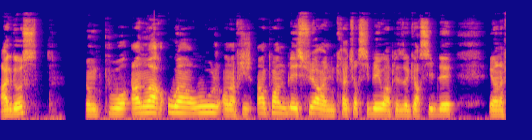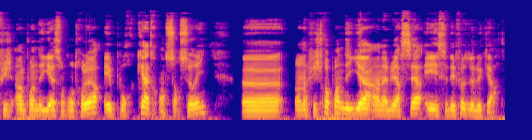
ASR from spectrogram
Ragdos. Donc pour un noir ou un rouge, on inflige un point de blessure à une créature ciblée ou un planeswalker ciblé, et on inflige un point de dégâts à son contrôleur. Et pour 4 en sorcerie, euh, on inflige 3 points de dégâts à un adversaire et il se défausse de deux cartes.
